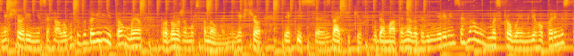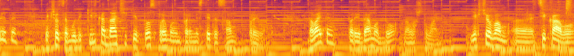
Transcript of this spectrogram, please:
Якщо рівні сигналу будуть задовільні, то ми продовжимо встановлення. Якщо якийсь е, з датчиків буде мати незадовільний рівень сигналу, ми спробуємо його перемістити. Якщо це буде кілька датчиків, то спробуємо перемістити сам прилад. Давайте перейдемо до налаштування. Якщо вам е, цікаво,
